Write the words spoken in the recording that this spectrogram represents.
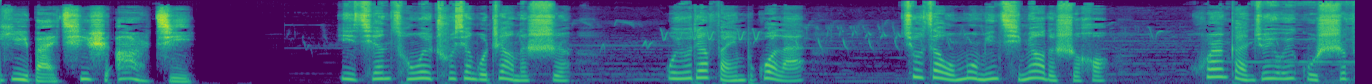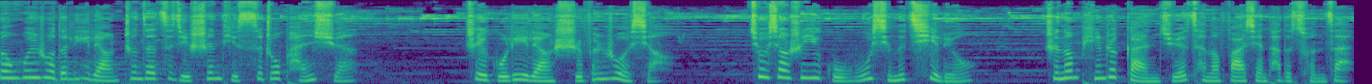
一百七十二集。以前从未出现过这样的事，我有点反应不过来。就在我莫名其妙的时候，忽然感觉有一股十分微弱的力量正在自己身体四周盘旋。这股力量十分弱小，就像是一股无形的气流，只能凭着感觉才能发现它的存在。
